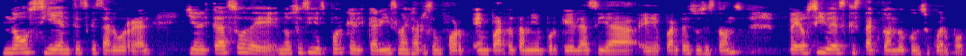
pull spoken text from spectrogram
no sientes que es algo real. Y en el caso de, no sé si es porque el carisma de Harrison Ford, en parte también porque él hacía eh, parte de sus stones, pero sí ves que está actuando con su cuerpo.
